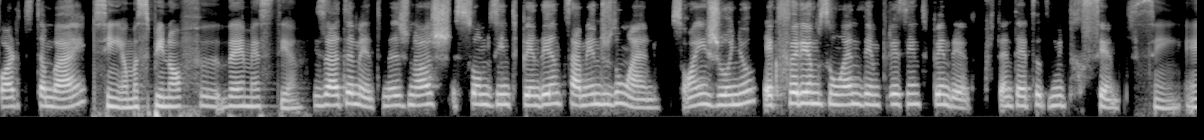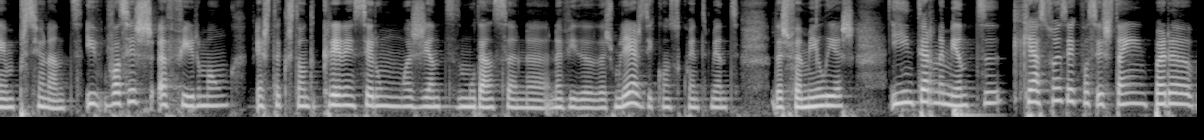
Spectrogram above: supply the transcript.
forte também. Sim, é uma spin-off da MST. Exatamente, mas nós somos independentes há menos de um ano. Só em junho é que faremos um ano de empresa independente. Portanto, é tudo muito recente. Sim, é impressionante. E vocês afirmam esta questão de quererem ser um agente de mudança na, na vida das mulheres e, consequentemente, das famílias. E internamente, que ações é que vocês têm para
